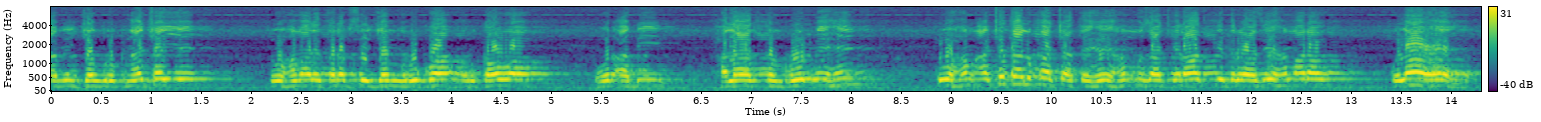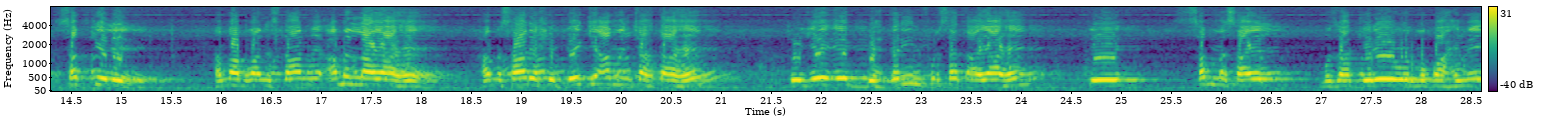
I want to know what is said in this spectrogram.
ابھی جنگ رکنا چاہیے۔ تو ہمارے طرف سے جنگ رکا رکا ہوا اور ابھی حالات کنٹرول میں ہیں۔ تو ہم اچھا تعلقہ چاہتے ہیں، ہم مذاکرات کے دروازے، ہمارا کھلا ہے سب کے لیے۔ ہم افغانستان میں امن لایا ہے، ہم سارے خطے کے امن چاہتا ہے۔ تو یہ ایک بہترین فرصت آیا ہے کہ سب مسائل مذاکرے اور مفاہمے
